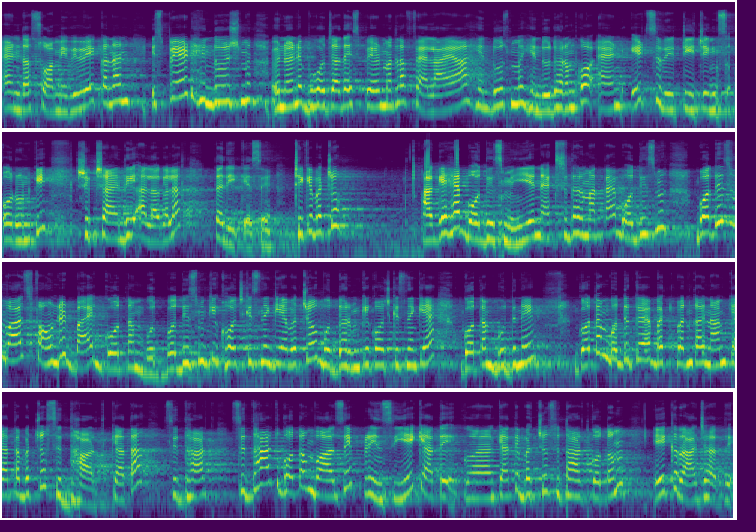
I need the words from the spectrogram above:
and the Swami Vivekananda. Spread Hinduism उन्होंने बहुत ज़्यादा स्पेड मतलब फैलाया हिंदुज़्म हिंदू धर्म को एंड इट्स टीचिंग्स और उनकी शिक्षाएँ दी अलग अलग तरीके से। ठीक है बच्चों? आगे है बौद्धिज्म ये नेक्स्ट धर्म आता है Buddhism Buddhism was founded by Gautama Buddha. Buddhism की खोज किसने किया बच्चों? बुद्ध धर्म की खोज किसने किया गौतम बुद्ध ने। गौतम बुद्ध के बचपन का नाम क्या था बच्चों? सिद्धार्थ। क्या था? Siddhartha. Siddhartha Gautama was a prince ये क्या थे? क्या थे बच्चों? सिद्धार्थ गौतम एक राजा थे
